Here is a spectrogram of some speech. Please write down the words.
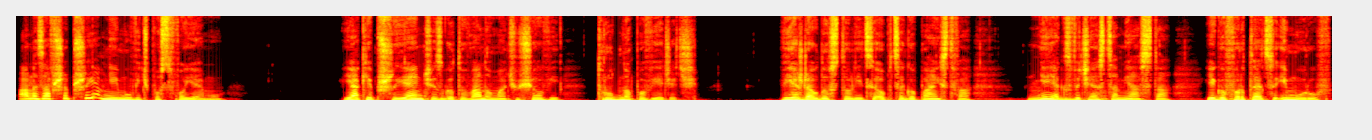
ale zawsze przyjemniej mówić po swojemu. Jakie przyjęcie zgotowano Maciusiowi, trudno powiedzieć. Wjeżdżał do stolicy obcego państwa, nie jak zwycięzca miasta, jego fortecy i murów,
